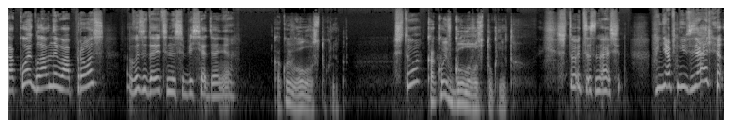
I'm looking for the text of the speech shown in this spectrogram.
Какой главный вопрос вы задаете на собеседование? Какой в голову стукнет? Что? Какой в голову стукнет? Что это значит? Меня бы не взяли?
